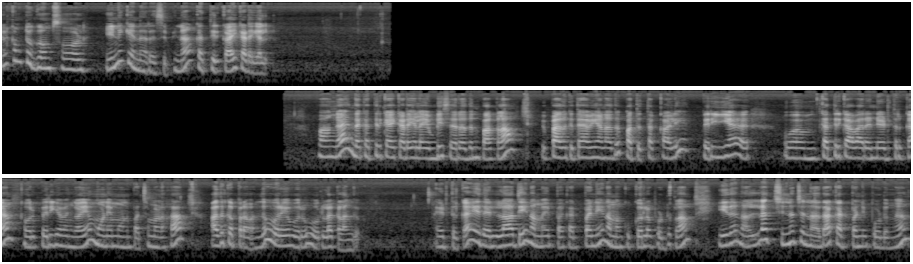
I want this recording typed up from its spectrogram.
Welcome to Gomez world இன்றைக்கி என்ன ரெசிபினா கத்திரிக்காய் கடைகள். வாங்க இந்த கத்திரிக்காய் கடையில் எப்படி செய்கிறதுன்னு பார்க்கலாம். இப்போ அதுக்கு தேவையானது பத்து தக்காளி பெரிய கத்திரிக்காவை ரெண்டு எடுத்திருக்கேன். ஒரு பெரிய வெங்காயம் மூணே மூணு பச்சை மிளகா. அதுக்கப்புறம் வந்து ஒரே ஒரு உருளைக்கிழங்கு எடுத்திருக்கேன். இது எல்லாத்தையும் நம்ம இப்போ கட் பண்ணி நம்ம குக்கரில் போட்டுக்கலாம். இதை நல்லா சின்ன சின்னதாக கட் பண்ணி போடுங்க.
